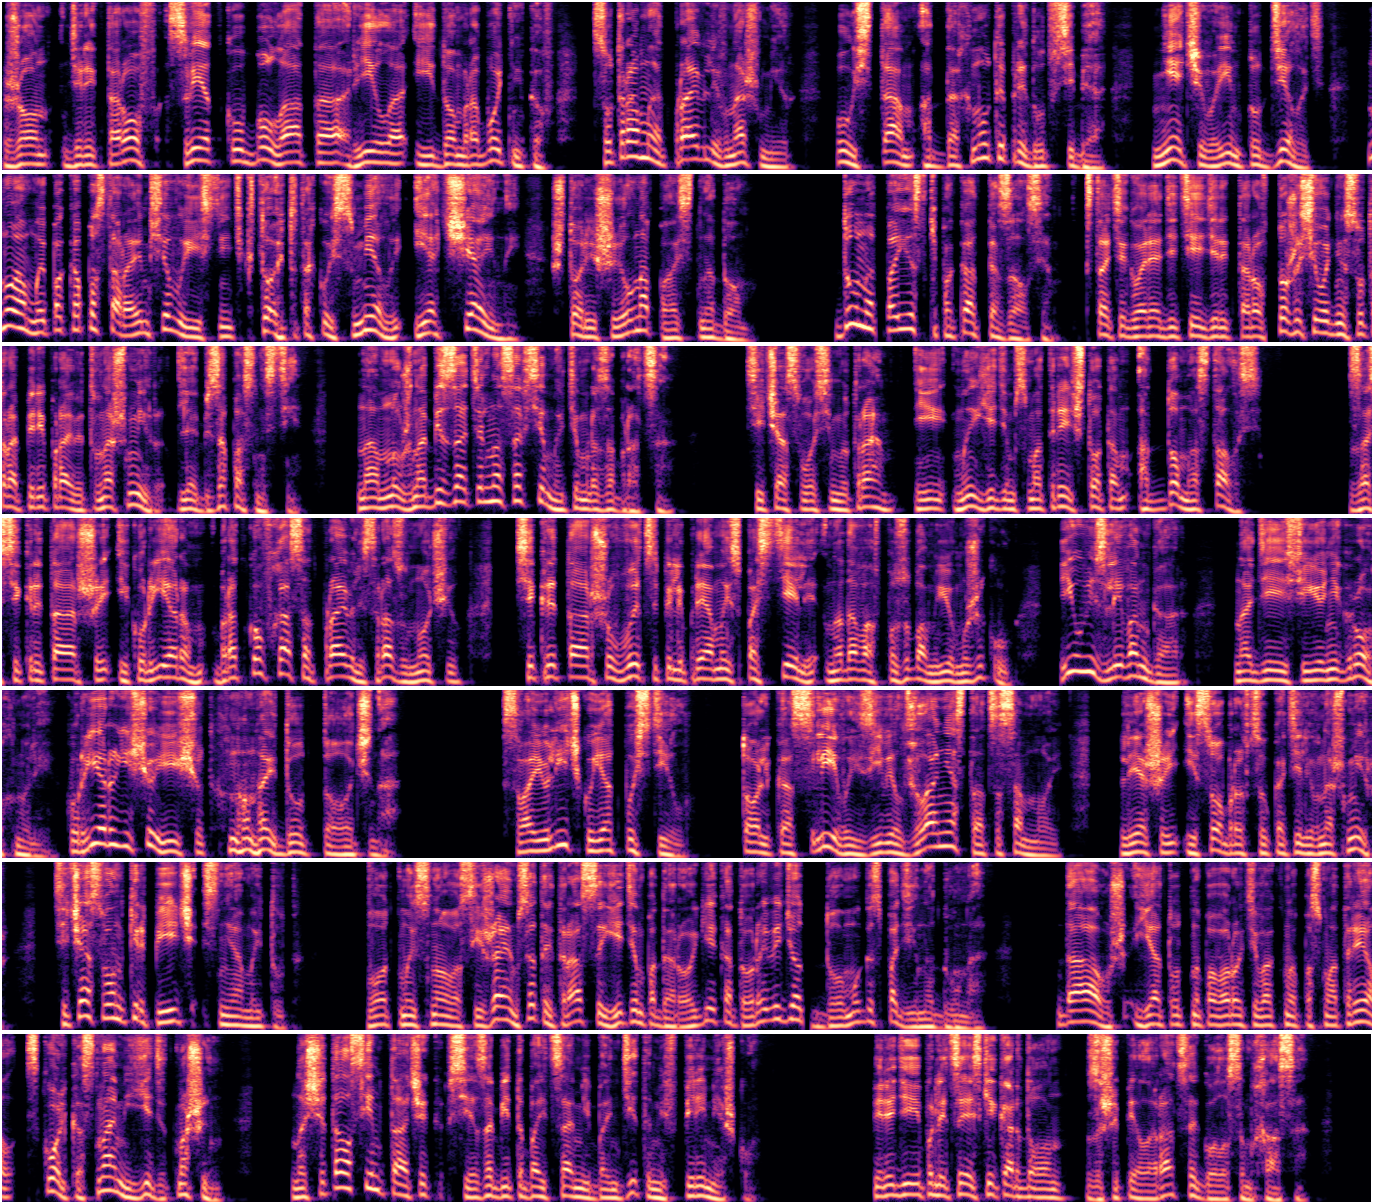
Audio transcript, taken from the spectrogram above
Жен директоров Светку, Булата, Рила и домработников с утра мы отправили в наш мир. Пусть там отдохнут и придут в себя. Нечего им тут делать. Ну а мы пока постараемся выяснить, кто это такой смелый и отчаянный, что решил напасть на дом. Дун от поездки пока отказался. Кстати говоря, детей директоров тоже сегодня с утра переправят в наш мир для безопасности. Нам нужно обязательно со всем этим разобраться. Сейчас 8 утра, и мы едем смотреть, что там от дома осталось. За секретаршей и курьером братков Хас отправили сразу ночью. Секретаршу выцепили прямо из постели, надавав по зубам ее мужику, и увезли в ангар. Надеюсь, ее не грохнули. Курьеры еще ищут, но найдут точно. Свою личку я отпустил. Только Слива изъявил желание остаться со мной. Леший и Собровцы укатили в наш мир. Сейчас вон кирпич с нямой тут. Вот мы снова съезжаем с этой трассы и едем по дороге, которая ведет к дому господина Дуна. Да уж, я тут на повороте в окно посмотрел, сколько с нами едет машин. Насчитал семь тачек, все забиты бойцами и бандитами вперемешку. «Впереди полицейский кордон», — зашипела рация голосом Хаса.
